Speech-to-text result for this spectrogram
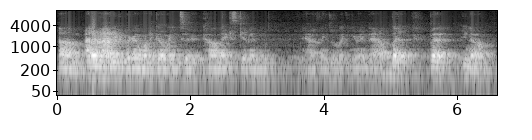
Um, I don't know how many people are going to want to go into comics given how things are looking right now, but but you know,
